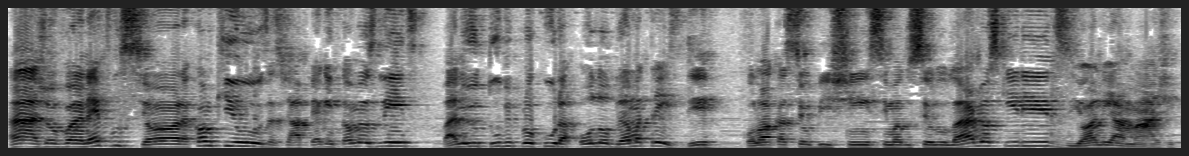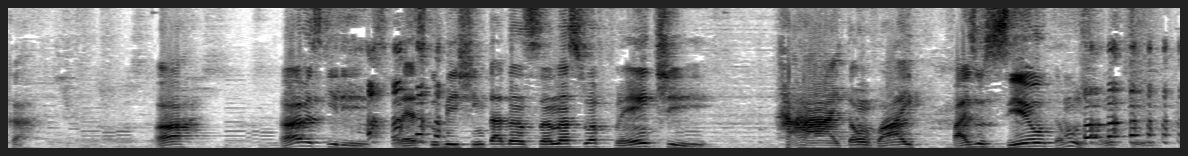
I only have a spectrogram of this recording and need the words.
Ah, Giovanni, nem funciona. Como que usa? Já pega então meus links. Vai no YouTube e procura holograma 3D. Coloca seu bichinho em cima do celular, meus queridos. E olha a mágica. Ó. Ó, meus queridos. Parece que o bichinho tá dançando na sua frente. Haha, então vai. Faz o seu. Tamo junto.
